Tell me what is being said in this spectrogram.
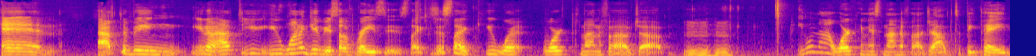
And after being, you know, after you, you want to give yourself raises, like just like you work, worked nine to five job. Mm-hmm. You're not working this nine to five job to be paid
